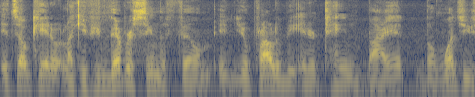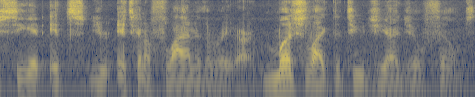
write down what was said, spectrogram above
it's okay to like if you've never seen the film, it, you'll probably be entertained by it. But once you see it, it's you're, it's gonna fly under the radar, much like the two GI Joe films.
